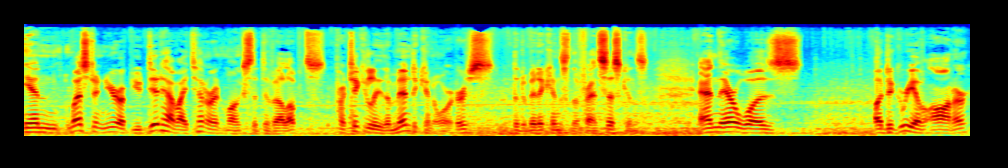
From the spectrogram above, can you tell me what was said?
in Western Europe, you did have itinerant monks that developed, particularly the mendicant orders, the Dominicans and the Franciscans, and there was a degree of honor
